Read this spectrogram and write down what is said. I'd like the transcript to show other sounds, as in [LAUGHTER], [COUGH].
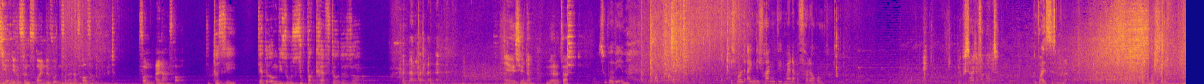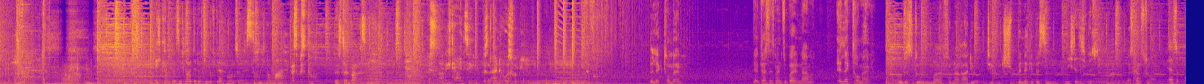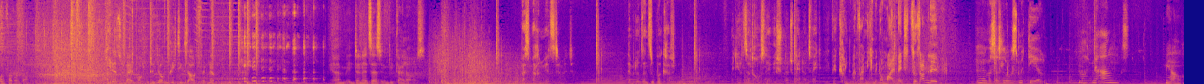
Sie und Ihre fünf Freunde wurden von einer Frau verprügelt. Von einer Frau. Die Tussi, die hatte irgendwie so Superkräfte oder so. [LAUGHS] Ja, wie schön, ne? Wie war der Tag? Super wie immer. Ich wollte eigentlich fragen wegen meiner Beförderung. Du bist einer von uns. Du weißt es nur. Plötzlich Leute durch die Luft werfen und so. Das ist doch nicht normal. Das bist du. Das ist dein wahres Ich. Wir sind noch nicht die Einzigen. Wir sind eine Großfamilie. Electroman. Ja, das ist mein Superheldenname. Electroman. Wurdest du mal von einer radioaktiven Spinne gebissen? Nicht, dass ich wüsste. Was kannst du? Er ist unverwundbar. Jeder Superheld braucht natürlich auch ein richtiges Outfit, ne? Ja, im Internet sah es irgendwie geiler aus. Was machen wir jetzt damit? Na, mit unseren Superkräften. Wenn die uns da draußen erwischen, dann sperren die uns weg. Wir können einfach nicht mit normalen Menschen zusammenleben. Mama, was ist los mit dir? Macht mir Angst. Mir auch.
